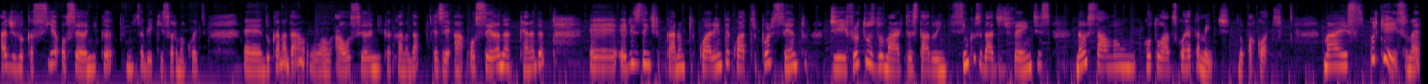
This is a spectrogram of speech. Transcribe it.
advocacia oceânica, não sabia que isso era uma coisa, é, do Canadá, a Oceânica Canadá, quer dizer, a Oceana Canada, é, eles identificaram que 44% de frutos do mar testados em cinco cidades diferentes não estavam rotulados corretamente no pacote. Mas por que isso, né?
